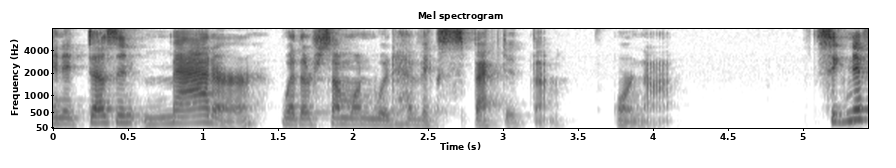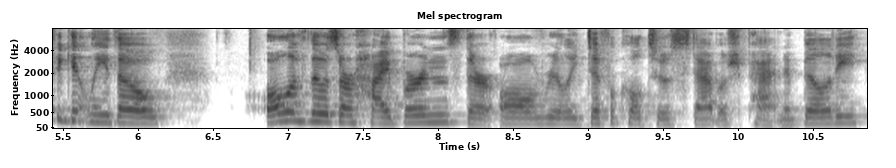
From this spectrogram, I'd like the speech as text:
and it doesn't matter whether someone would have expected them or not. Significantly, though, all of those are high burdens. They're all really difficult to establish patentability,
